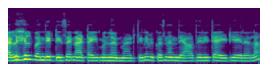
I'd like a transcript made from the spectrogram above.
ತಲೆಯಲ್ಲಿ ಬಂದಿದ್ದ ಡಿಸೈನ್ ಆ ಟೈಮಲ್ಲಿ ನಾನು ಮಾಡ್ತೀನಿ ಬಿಕಾಸ್ ನಂದು ಯಾವುದೇ ರೀತಿ ಐಡಿಯಾ ಇರೋಲ್ಲ.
